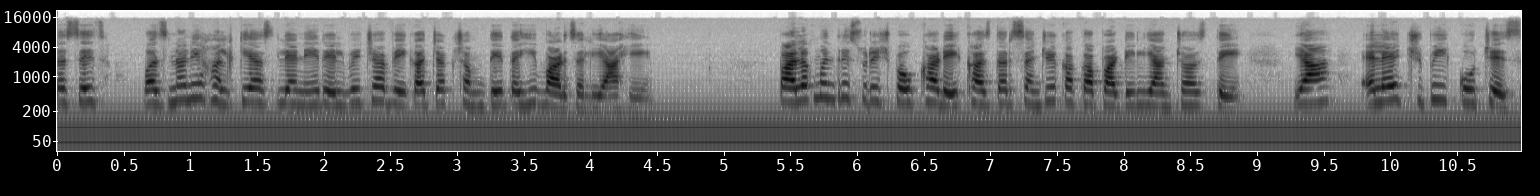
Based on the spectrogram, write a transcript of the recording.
तसेच वजनाने हलके असल्याने रेल्वेच्या वेगाच्या क्षमतेतही वाढ झाली आहे. पालकमंत्री सुरेश भाऊ खाडे खासदार संजय काका पाटील यांच्या हस्ते या L H B coaches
